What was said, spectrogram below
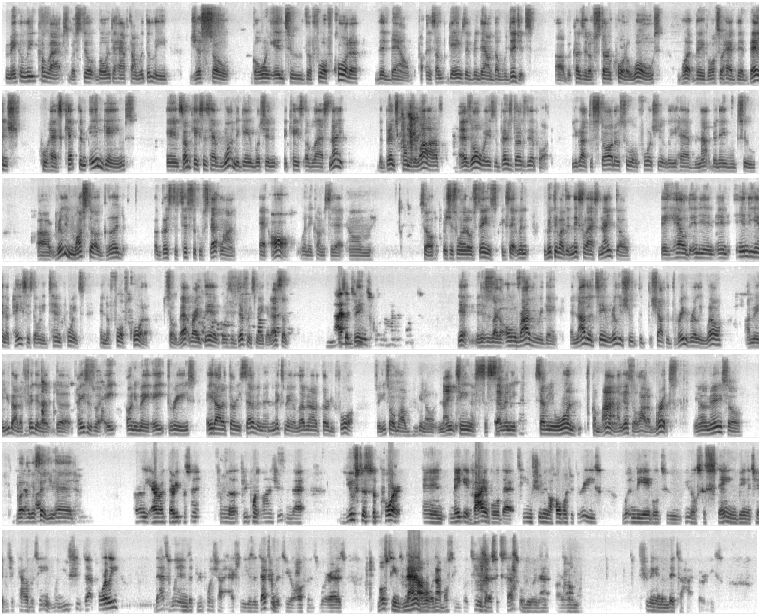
make a lead collapse, but still go into halftime with the lead, just so going into the fourth quarter, they're down. In some games, they've been down double digits uh, because of those third quarter woes. But they've also had their bench who has kept them in games, and some cases have won the game, which in the case of last night, the bench comes alive. As always, the bench does their part. You got the starters who unfortunately have not been able to uh, really muster a good a good statistical stat line at all when it comes to that. Um, so it's just one of those things. Except when the good thing about the Knicks last night, though, they held the Indian and Indiana Pacers to only ten points in the fourth quarter. So that right there was the difference maker. That's a that's a Neither big scored 100 points. Yeah. And this is like an old rivalry game, and now the team really shoot the shot the three really well. I mean, you got to mm-hmm. figure that the Pacers were eight, only made eight threes, eight out of 37, and the Knicks made 11 out of 34. So you talking about, mm-hmm. you know, 19 to 70, 71 combined. Like, that's a lot of bricks. You know what I mean? So, but like I said, you had, early era 30% from the three point line shooting that used to support and make it viable that teams shooting a whole bunch of threes wouldn't be able to, you know, sustain being a championship caliber team. When you shoot that poorly, that's when the three point shot actually is a detriment to your offense. Whereas most teams now, or not most teams, but teams that are successful doing that are um, shooting in the mid to high 30s.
